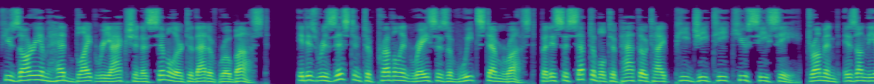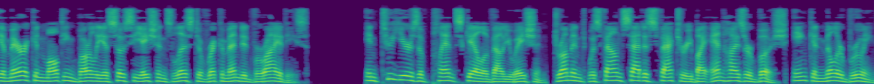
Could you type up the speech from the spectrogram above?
Fusarium head blight reaction is similar to that of robust. It is resistant to prevalent races of wheat stem rust, but is susceptible to pathotype PGTQCC. Drummond is on the American Malting Barley Association's list of recommended varieties. In two years of plant-scale evaluation, Drummond was found satisfactory by Anheuser-Busch, Inc. and Miller Brewing.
